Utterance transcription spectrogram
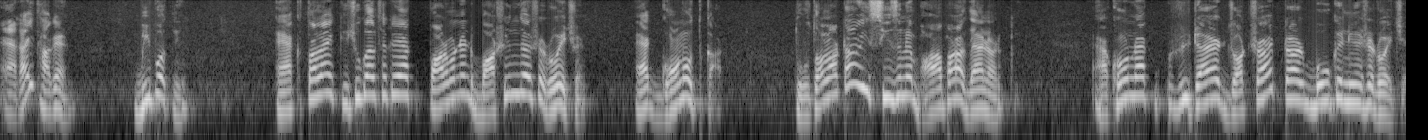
একাই থাকেন। বিপদ নেই। একতলায় কিছুকাল থেকে এক পার্মানেন্ট বাসিন্দা এসে রয়েছেন এক গণৎকার। দোতলাটা ওই সিজনে ভাড়া ভাড়া দেন আর কি। এখন এক রিটায়ার্ড জজ সাহেব তার বউকে নিয়ে এসে রয়েছে।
